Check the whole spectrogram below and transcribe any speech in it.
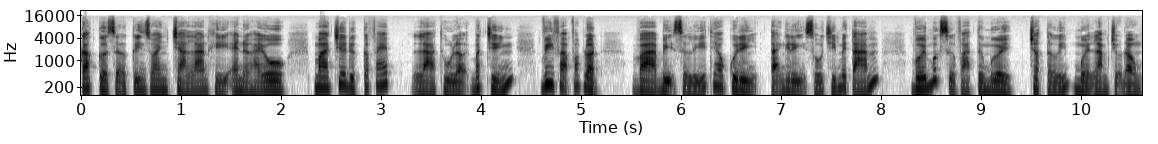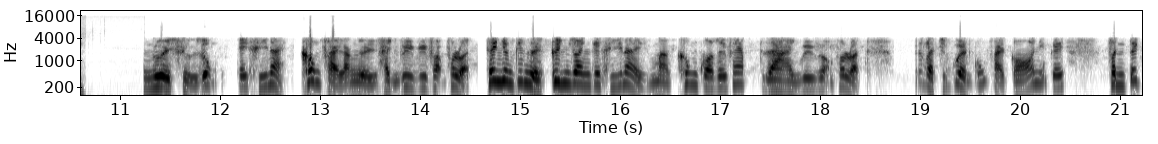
các cơ sở kinh doanh tràn lan khí N2O mà chưa được cấp phép là thu lợi bất chính, vi phạm pháp luật và bị xử lý theo quy định tại Nghị định số 98 với mức xử phạt từ 10 cho tới 15 triệu đồng. Người sử dụng cái khí này không phải là người hành vi vi phạm pháp luật. Thế nhưng cái người kinh doanh cái khí này mà không có giấy phép là hành vi vi phạm pháp luật. Tức là chính quyền cũng phải có những cái phân tích,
